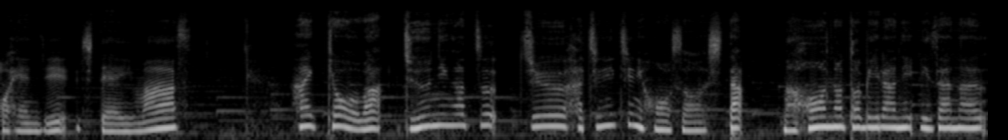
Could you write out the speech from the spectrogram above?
お返事しています。はい、今日は12月18日に放送した魔法の扉に誘う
